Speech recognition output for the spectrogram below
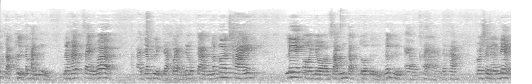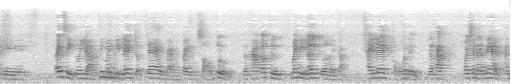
ำกับผลิตภัณฑ์อื่นนะฮะ แสดงว่าอาจจะผลิตจากแหล่งเดียวกัน แล้วก็ใช้เลขออยซ้ำกับตัวอื่นก็คือ L c l a นะคะเพราะฉะนั้นเนี่ยมี ไอ้สี่ตัวอย่างที่ไม่มีเลขจดแจ้งแบ่งเป็น 2 กลุ่มนะคะ ก็คือไม่มีเลขเลยกับใช้เลขของคนอื่นนะคะ เพราะฉะนั้นเนี่ยอัน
